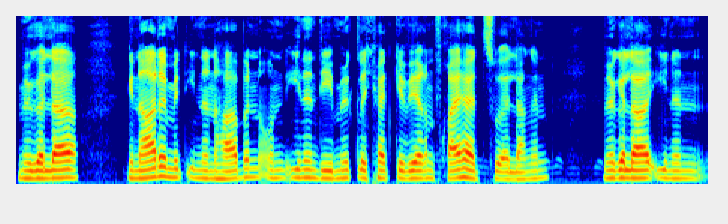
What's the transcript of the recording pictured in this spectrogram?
Möge Allah Gnade mit ihnen haben und ihnen die Möglichkeit gewähren, Freiheit zu erlangen. Möge Allah ihnen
